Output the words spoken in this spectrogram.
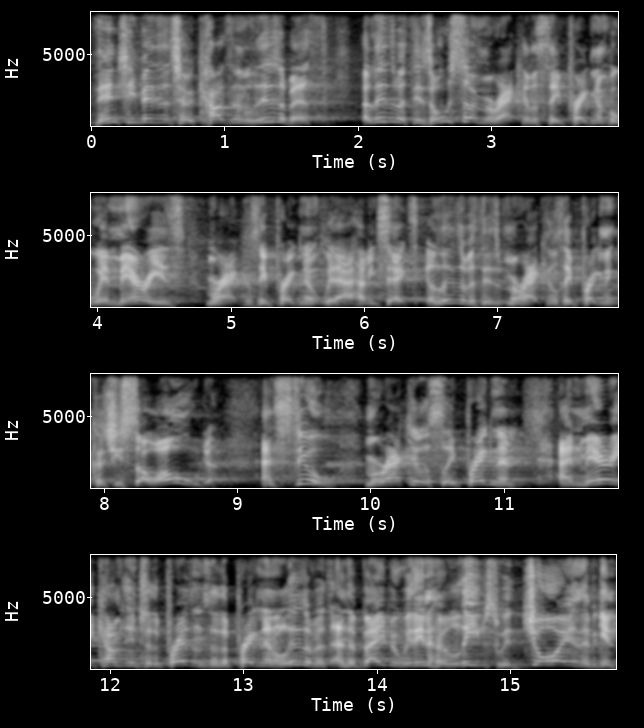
Then she visits her cousin Elizabeth. Elizabeth is also miraculously pregnant, but where Mary is miraculously pregnant without having sex, Elizabeth is miraculously pregnant because she's so old and still miraculously pregnant. And Mary comes into the presence of the pregnant Elizabeth, and the baby within her leaps with joy, and they begin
